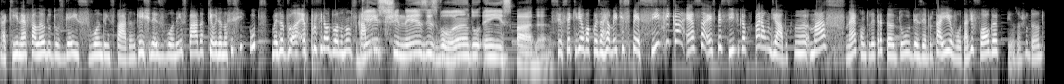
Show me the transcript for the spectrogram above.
aqui, né? Falando dos gays voando em espada. Gays chineses voando em espada, que eu ainda não assisti. Ups, mas eu, é pro final do ano, não escapa. Gays chineses voando em espada. Se você queria uma coisa realmente específica, essa é específica para um diabo. Uh, mas, né, contudo, entretanto, dezembro tá aí, eu vou estar de folga, Deus ajudando.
